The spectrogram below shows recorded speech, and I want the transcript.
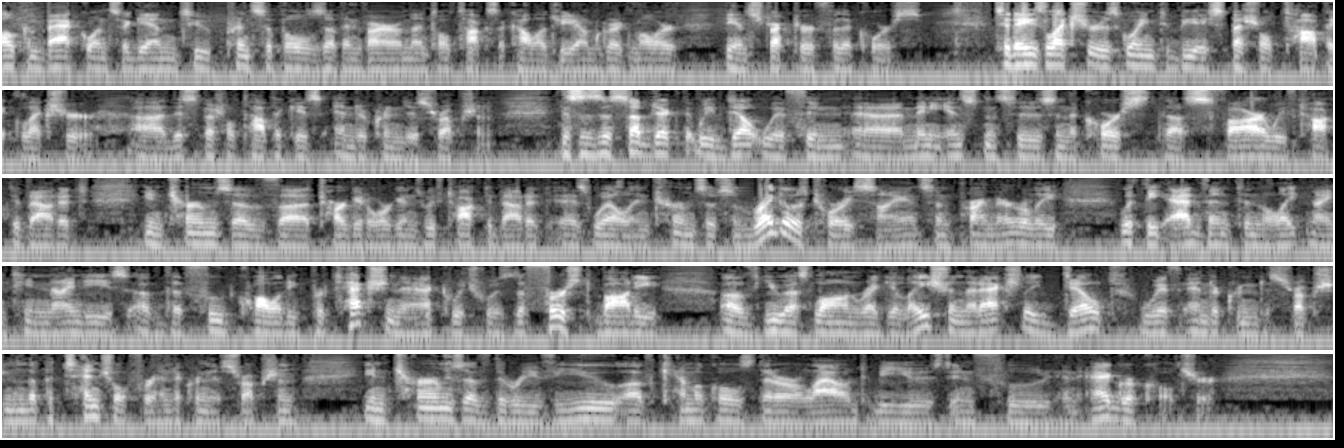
Welcome back once again to Principles of Environmental Toxicology. I'm Greg Muller, the instructor for the course. Today's lecture is going to be a special topic lecture. Uh, this special topic is endocrine disruption. This is a subject that we've dealt with in uh, many instances in the course thus far. We've talked about it in terms of uh, target organs. We've talked about it as well in terms of some regulatory science and primarily with the advent in the late 1990s of the Food Quality Protection Act, which was the first body of U.S. law and regulation that actually dealt with endocrine disruption and the potential for endocrine disruption in terms of the review of chemicals that are allowed to be used in food and agriculture.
